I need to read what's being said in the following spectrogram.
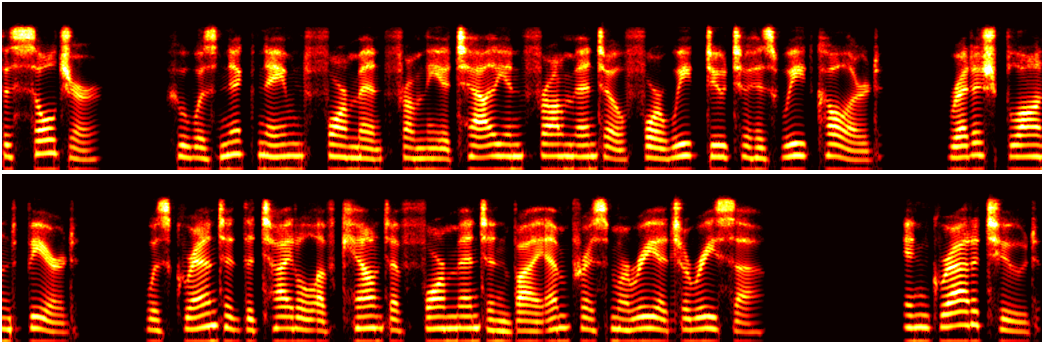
The soldier, who was nicknamed Forment from the Italian frumento for wheat due to his wheat-colored, reddish-blonde beard, was granted the title of Count of Formentin by Empress Maria Theresa. In gratitude,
